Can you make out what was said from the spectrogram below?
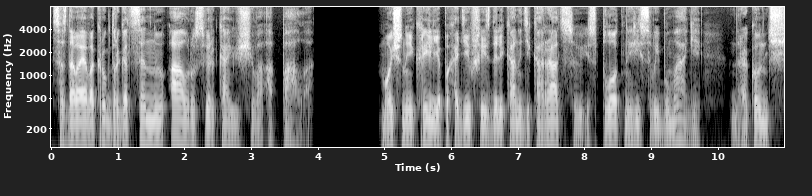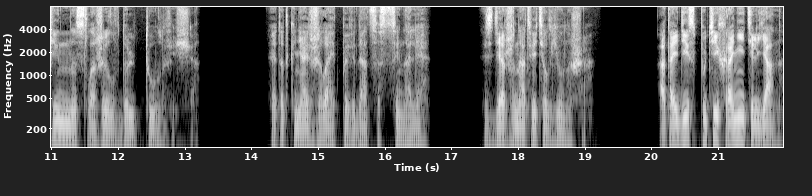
создавая вокруг драгоценную ауру сверкающего опала. Мощные крылья, походившие издалека на декорацию из плотной рисовой бумаги, дракон чинно сложил вдоль туловища. «Этот князь желает повидаться с Цинале», — сдержанно ответил юноша. «Отойди с пути, хранитель Ян!»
